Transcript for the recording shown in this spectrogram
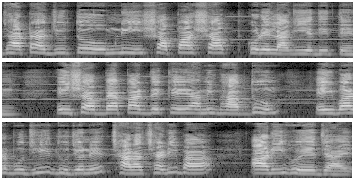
ঝাঁটা, জুতো অমনি সপা সপ করে লাগিয়ে দিতেন। এইসব ব্যাপার দেখে আমি ভাবতুম এইবার বুঝি দুজনে ছাড়াছাড়ি বা আড়ি হয়ে যায়।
